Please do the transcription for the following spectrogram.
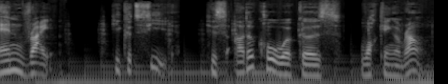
and right, he could see his other co workers walking around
